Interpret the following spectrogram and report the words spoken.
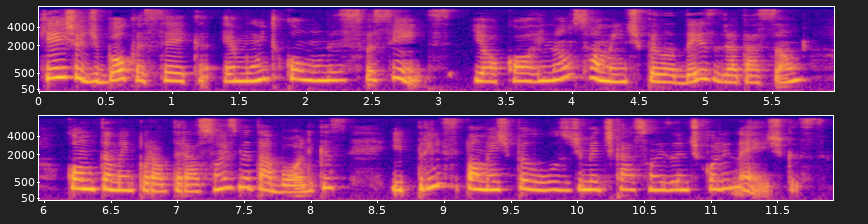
Queixa de boca seca é muito comum nesses pacientes e ocorre não somente pela desidratação, como também por alterações metabólicas e principalmente pelo uso de medicações anticolinérgicas.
